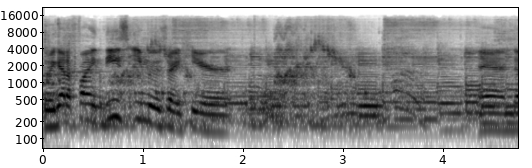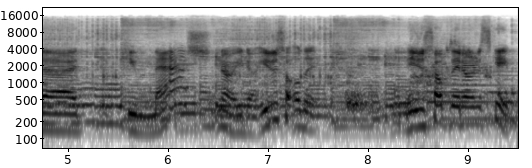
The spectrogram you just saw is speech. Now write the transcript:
So we gotta find these emus right here. And, uh, you mash? No, you don't. You just hold it. You just hope they don't escape.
